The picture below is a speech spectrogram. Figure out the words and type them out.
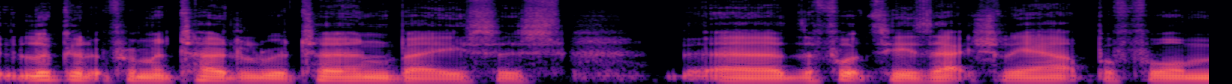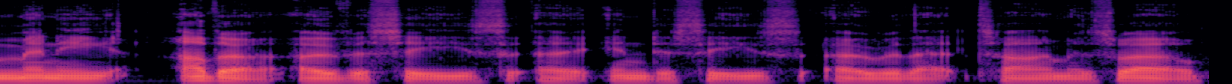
look at it from a total return basis, uh, the FTSE has actually outperformed many other overseas uh, indices over that time as well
